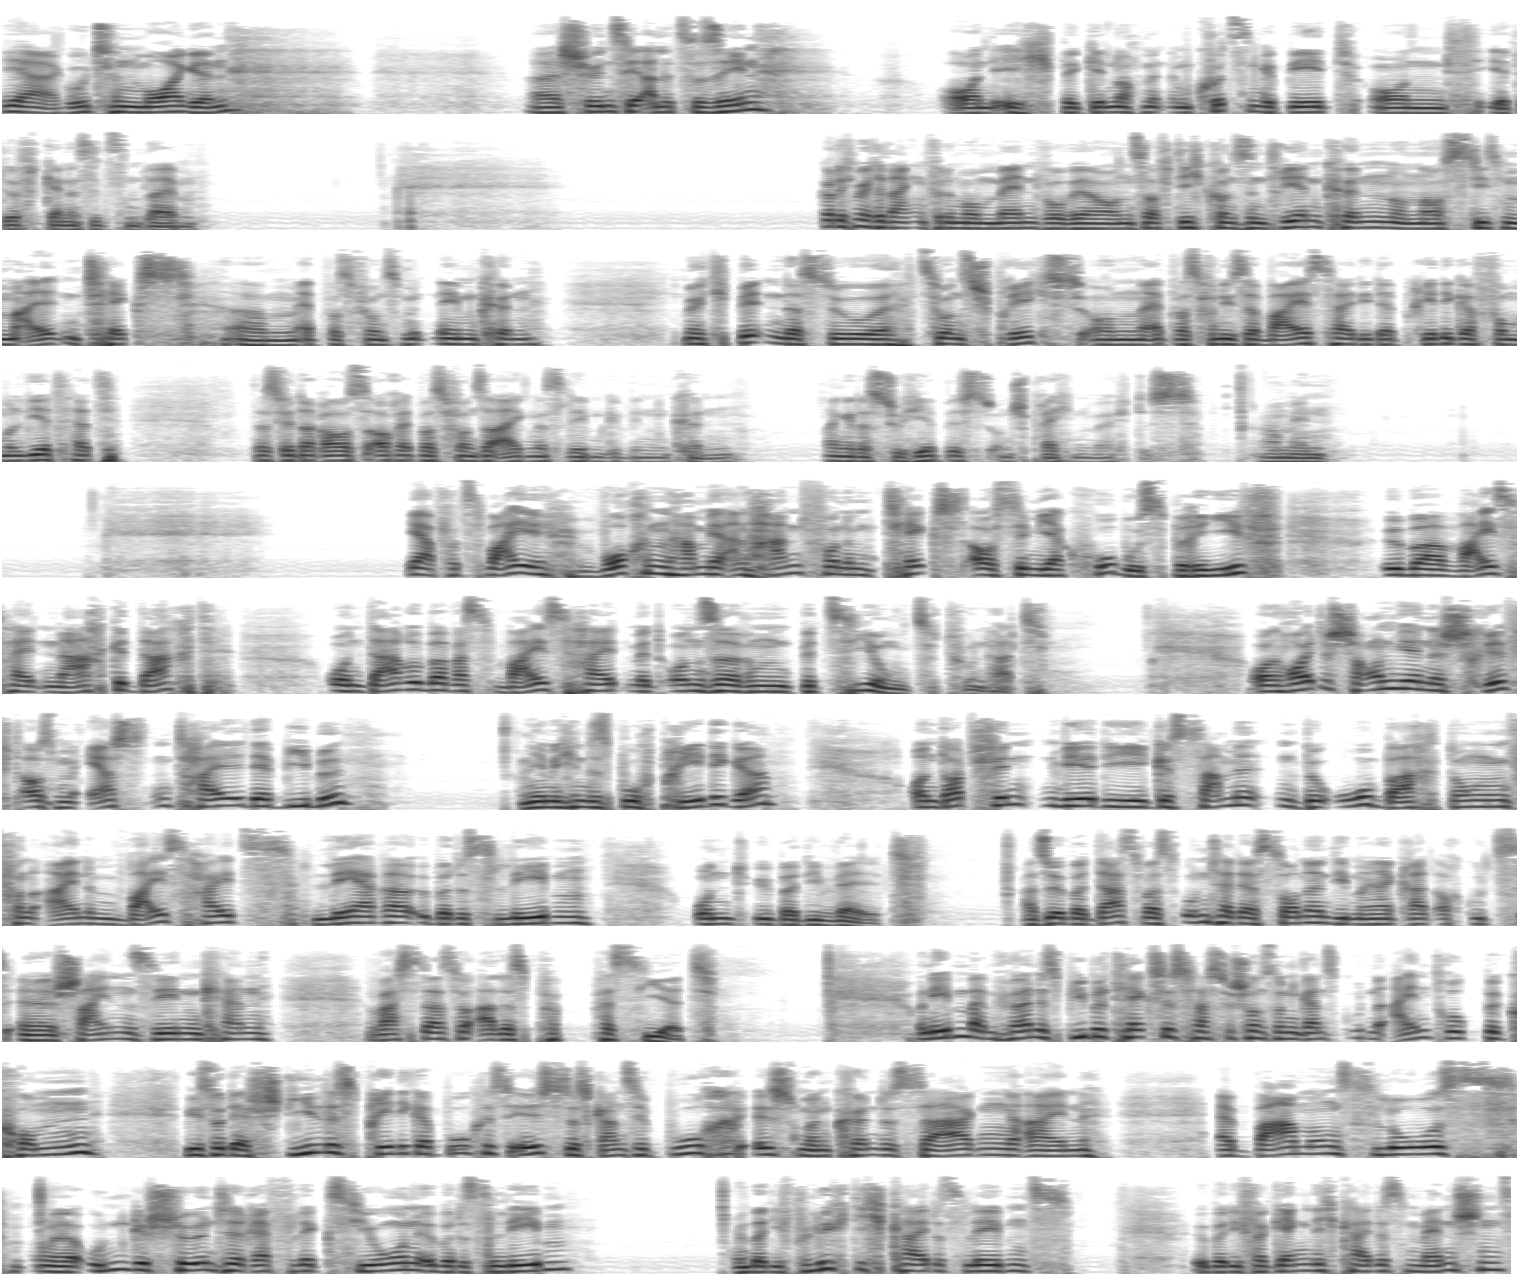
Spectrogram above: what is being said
Ja, guten Morgen. Äh, schön, Sie alle zu sehen. Und ich beginne noch mit einem kurzen Gebet und ihr dürft gerne sitzen bleiben. Gott, ich möchte danken für den Moment, wo wir uns auf dich konzentrieren können und aus diesem alten Text ähm, etwas für uns mitnehmen können. Ich möchte dich bitten, dass du zu uns sprichst und etwas von dieser Weisheit, die der Prediger formuliert hat, dass wir daraus auch etwas für unser eigenes Leben gewinnen können. Danke, dass du hier bist und sprechen möchtest. Amen. Ja, vor zwei Wochen haben wir anhand von einem Text aus dem Jakobusbrief über Weisheit nachgedacht und darüber, was Weisheit mit unseren Beziehungen zu tun hat. Und heute schauen wir eine Schrift aus dem ersten Teil der Bibel, nämlich in das Buch Prediger. Und dort finden wir die gesammelten Beobachtungen von einem Weisheitslehrer über das Leben und über die Welt. Also über das, was unter der Sonne, die man ja gerade auch gut äh, scheinen sehen kann, was da so alles passiert. Und eben beim Hören des Bibeltextes hast du schon so einen ganz guten Eindruck bekommen, wie so der Stil des Predigerbuches ist. Das ganze Buch ist, man könnte sagen, ein erbarmungslos äh, ungeschönte Reflexion über das Leben, über die Flüchtigkeit des Lebens, über die Vergänglichkeit des Menschen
